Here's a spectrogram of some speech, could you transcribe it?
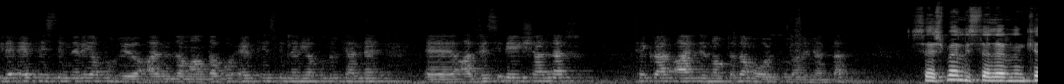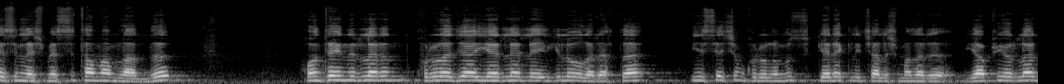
Bir de ev teslimleri yapılıyor aynı zamanda. Bu ev teslimleri yapılırken de e, adresi değişenler tekrar aynı noktada mı oy kullanacaklar? Seçmen listelerinin kesinleşmesi tamamlandı. Konteynerlerin kurulacağı yerlerle ilgili olarak da İl Seçim Kurulumuz gerekli çalışmaları yapıyorlar.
